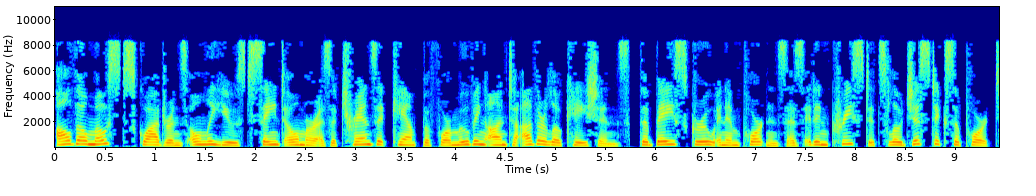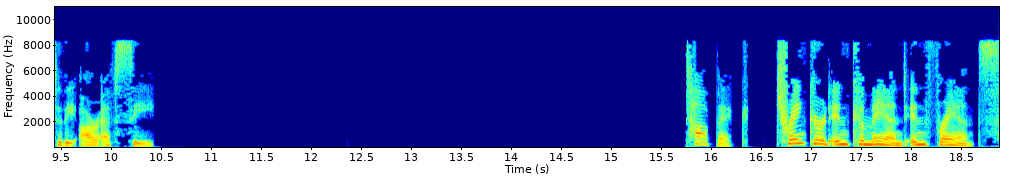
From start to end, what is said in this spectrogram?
Although most squadrons only used St. Omer as a transit camp before moving on to other locations, the base grew in importance as it increased its logistic support to the RFC. Topic. In command in France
